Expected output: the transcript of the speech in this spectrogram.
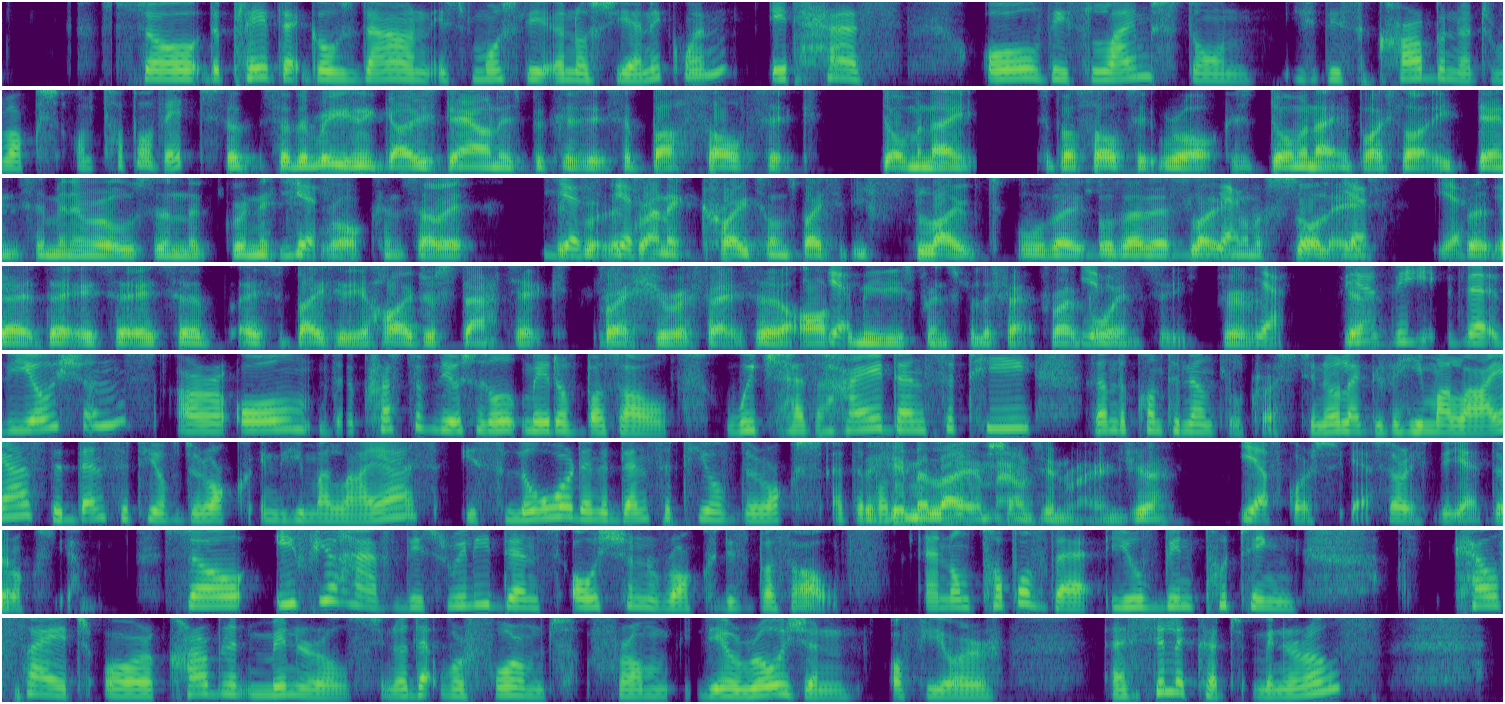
So the plate that goes down is mostly an oceanic one. It has all these limestone, these carbonate rocks on top of it. So, so the reason it goes down is because it's a basaltic dominate. It's a basaltic rock. It's dominated by slightly denser minerals than the granitic Yes. rock, and so it the, yes, the yes, granite cratons basically float, although although they're floating Yes, on a solid. yes, yes, But they're, they're, it's a it's a it's basically a hydrostatic pressure effect. It's an Archimedes principle effect, right? Yes. Buoyancy driven. Yeah. Yeah. The, the, the oceans are all, the crust of the ocean is all made of basalt, which has a higher density than the continental crust. You know, like the Himalayas, the density of the rock in the Himalayas is lower than the density of the rocks at the, The bottom of the Himalaya mountain range, yeah. Yeah, of course. Yeah, sorry. Yeah, the Yeah. rocks. Yeah. So if you have this really dense ocean rock, this basalt, and on top of that, you've been putting calcite or carbonate minerals, you know, that were formed from the erosion of your uh, silicate minerals,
